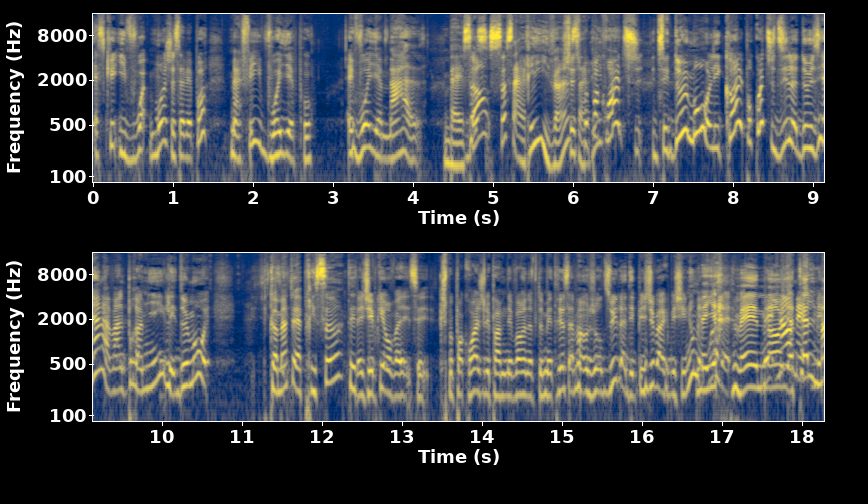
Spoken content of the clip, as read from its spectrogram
est-ce qu'ils voient, moi, je savais pas, ma fille voyait pas. Elle voyait mal. Ben ça, Donc, ça, ça arrive, hein? Je ça peux pas croire, tu, c'est deux mots, l'école, pourquoi tu dis le deuxième avant le premier? Les deux mots, Comment tu as appris ça? Ben, j'ai pris, on va, je peux pas croire, je l'ai pas amené voir un optométriste avant aujourd'hui, la DPJ va arriver chez nous, mais, mais, moi, il y a- je- mais non, il y a mais- tellement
